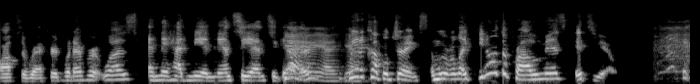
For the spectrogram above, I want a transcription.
off the record, whatever it was, and they had me and Nancy Ann together. Yeah, yeah, yeah, We had a couple drinks and we were like, you know what the problem is? It's you.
